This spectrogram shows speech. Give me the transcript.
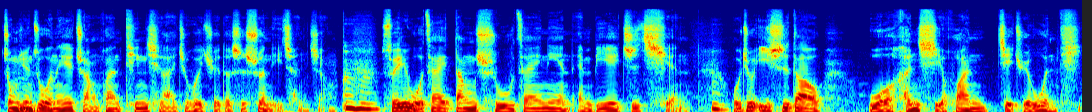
中间做的那些转换，听起来就会觉得是顺理成章。嗯哼，所以我在当初在念 MBA 之前，嗯，我就意识到。我很喜欢解决问题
